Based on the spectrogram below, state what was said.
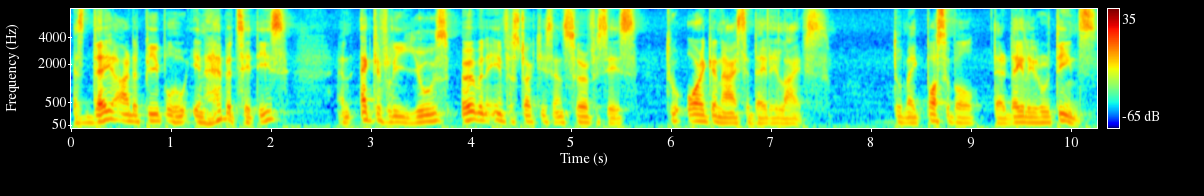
as they are the people who inhabit cities and actively use urban infrastructures and services to organize their daily lives, to make possible their daily routines.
